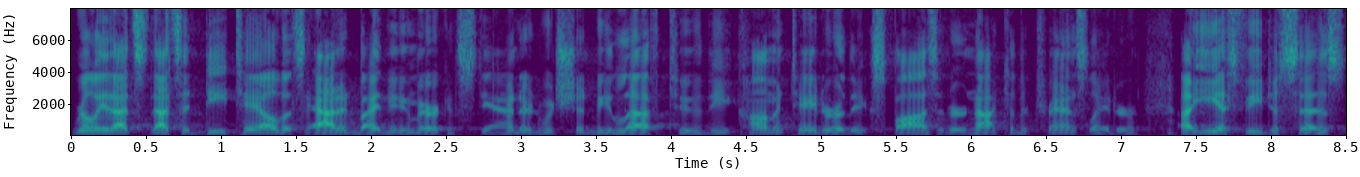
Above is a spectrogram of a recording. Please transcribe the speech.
really that's, that's a detail that's added by the New American Standard, which should be left to the commentator or the expositor, not to the translator. Uh, ESV just says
